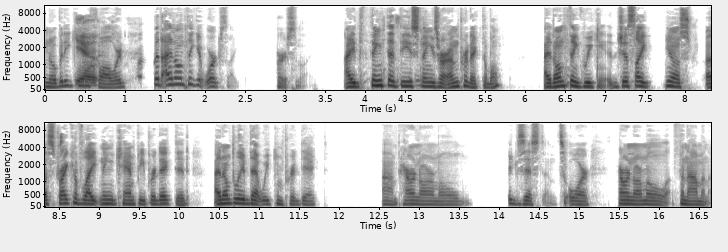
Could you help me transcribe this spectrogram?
Nobody came yeah. forward, but I don't think it works like that personally. I think that these things are unpredictable. I don't think we can, just like, you know, a strike of lightning can't be predicted. I don't believe that we can predict um, paranormal existence or paranormal phenomena.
